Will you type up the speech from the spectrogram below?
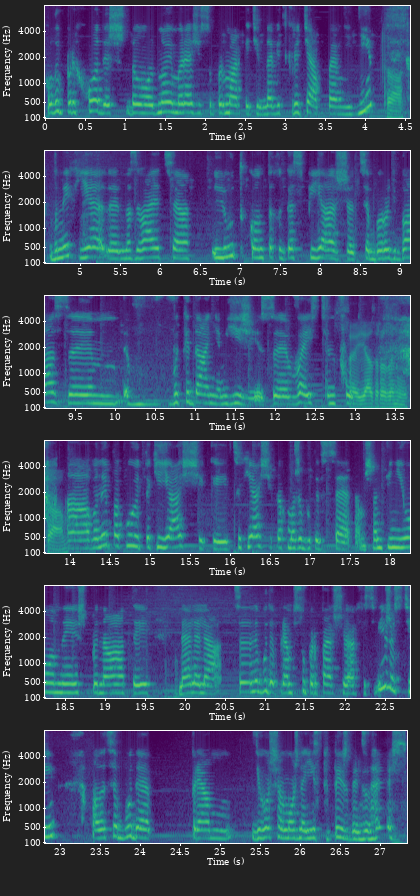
Коли приходиш до одної мережі супермаркетів на відкриття в певні дні, Так. в них є е, називається люд контргаспіяж. Це боротьба з ем, викиданням їжі, з wasting food. Це я зрозумів. Та. А вони пакують такі ящики. і В цих ящиках може бути все там: шампіньйони, шпинати, ля-ля-ля. Це не буде прям супер першої архісвіжості, але це буде прям його ще можна їсти тиждень. Знаєш,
